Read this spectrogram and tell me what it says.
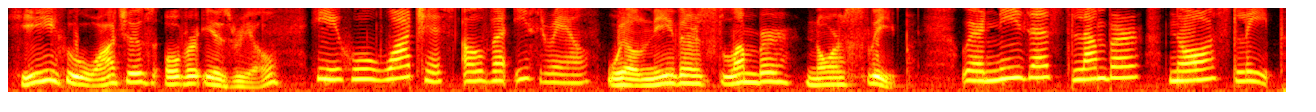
He who watches over Israel He who watches over Israel will neither slumber nor sleep. will neither slumber nor sleep.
